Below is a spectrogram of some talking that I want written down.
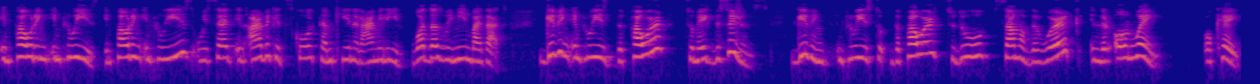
empowering employees. Empowering employees, we said in Arabic it's called tamkin al-amilin. What does we mean by that? Giving employees the power to make decisions, giving employees to, the power to do some of the work in their own way, okay.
